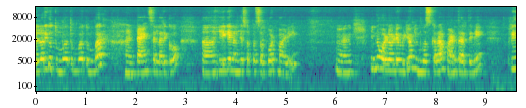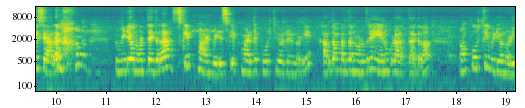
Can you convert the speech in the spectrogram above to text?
ಎಲ್ಲರಿಗೂ ತುಂಬ ತುಂಬ ತುಂಬ ಥ್ಯಾಂಕ್ಸ್ ಎಲ್ಲರಿಗೂ. ಹೀಗೆ ನನಗೆ ಸ್ವಲ್ಪ ಸಪೋರ್ಟ್ ಮಾಡಿ. ಇನ್ನೂ ಒಳ್ಳೊಳ್ಳೆ ವಿಡಿಯೋ ನಿಮಗೋಸ್ಕರ ಮಾಡ್ತಾ ಇರ್ತೀನಿ. ಪ್ಲೀಸ್ ಯಾರೆಲ್ಲ ವಿಡಿಯೋ ನೋಡ್ತಾ ಇದ್ದೀರಾ? ಸ್ಕಿಪ್ ಮಾಡಬೇಡಿ, ಸ್ಕಿಪ್ ಮಾಡದೆ ಪೂರ್ತಿ ನೋಡ್ರಿ ನೋಡಿ. ಅರ್ಧಂಬರ್ಧ ನೋಡಿದ್ರೆ ಏನು ಕೂಡ ಅರ್ಥ ಆಗಲ್ಲ. ಪೂರ್ತಿ ವಿಡಿಯೋ ನೋಡಿ.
